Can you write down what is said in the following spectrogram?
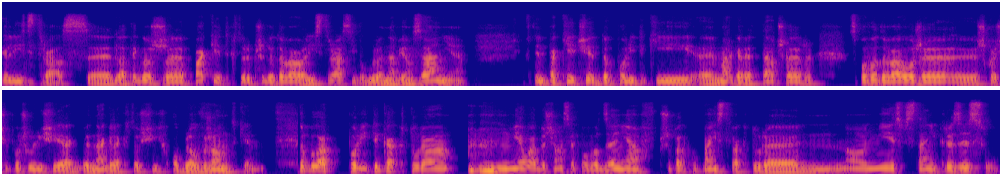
Liz Truss, e, dlatego że pakiet, który przygotowała Liz Truss i w ogóle nawiązanie tym pakiecie do polityki e, Margaret Thatcher spowodowało, że e, Szkoci poczuli się jakby nagle ktoś ich oblał wrzątkiem. To była polityka, która miałaby szansę powodzenia w przypadku państwa, które no, nie jest w stanie kryzysu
